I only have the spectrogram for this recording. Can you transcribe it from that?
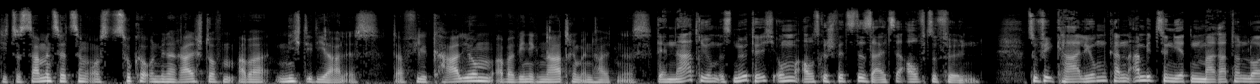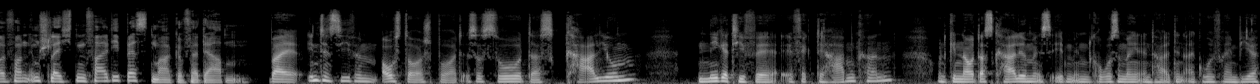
die Zusammensetzung aus Zucker und Mineralstoffen aber nicht ideal ist, da viel Kalium, aber wenig Natrium enthalten ist. Denn Natrium ist nötig, um ausgeschwitzte Salze aufzufüllen. Zu viel Kalium kann ambitionierten Marathonläufern im schlechten Fall die Bestmarke verderben. Bei intensivem Ausdauersport ist es so, dass Kalium negative Effekte haben kann. Und genau das Kalium ist eben in großen Mengen enthalten in alkoholfreiem Bier,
